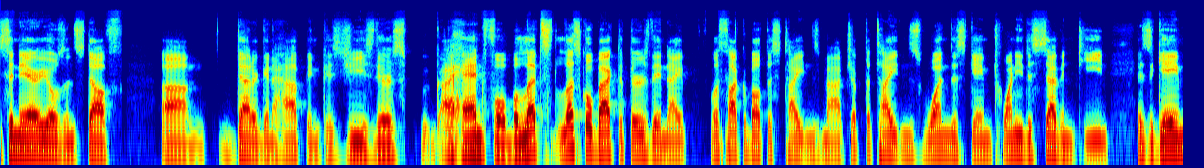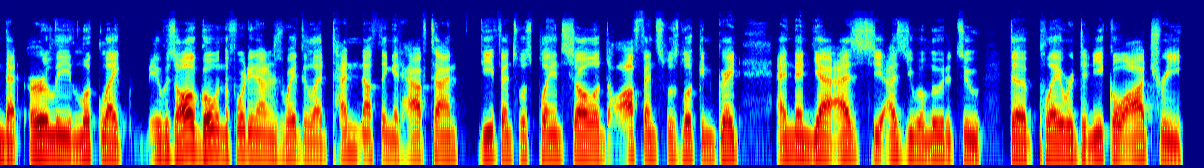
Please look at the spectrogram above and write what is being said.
scenarios and stuff um, that are gonna happen because geez, there's a handful. But let's let's go back to Thursday night. Let's talk about this Titans matchup. The Titans won this game 20 to 17. Is a game that early looked like it was all going the 49ers way. They led 10 nothing at halftime. Defense was playing solid. The offense was looking great. And then, yeah, as as you alluded to, the play where Denico Autry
